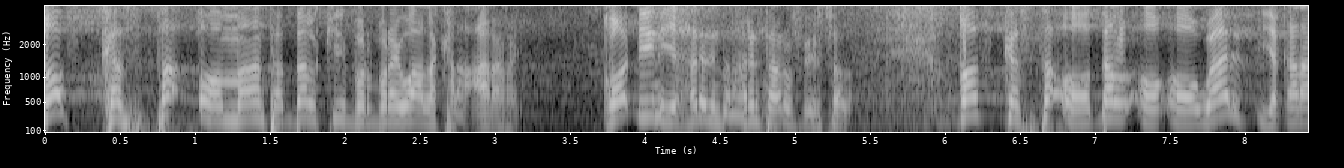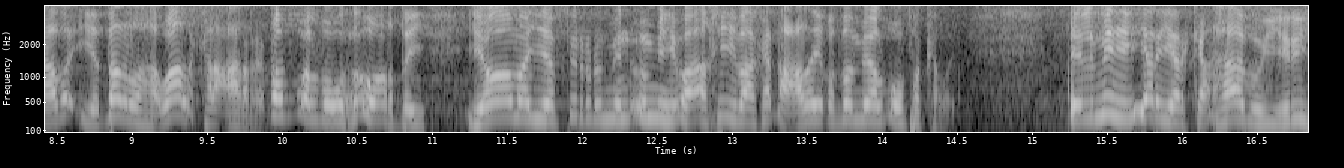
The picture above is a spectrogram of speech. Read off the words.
qof kasta oo maanta dalkii burburay waa la kala cararay. Qoodhiin iyo xeradin bal arrintaan u fiirsada. Qof kasta oo dal oo waalid iyo qaraabo iyo dad lahaa waa la kala cararay. Qof walba wuxuu u orday yooma yafiru min ummihi wa akhiihi baa ka dhacday qofba meel buu u fakaday ilmihii yaryarka ahaa buu yidhi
